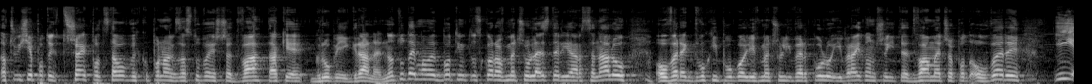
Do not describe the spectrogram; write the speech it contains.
Oczywiście po tych trzech podstawowych kuponach za stówę jeszcze dwa takie grubiej grane. No tutaj mamy botting to skoro w meczu Leicester i Arsenalu, overek 2,5 goli w meczu Liverpoolu i Brighton, czyli te dwa mecze pod overy i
